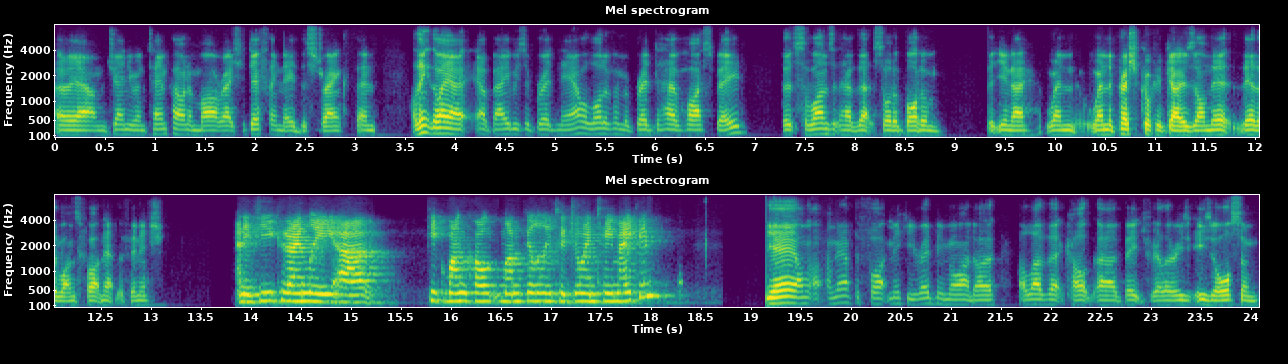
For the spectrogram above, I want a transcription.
a um, genuine tempo in a mile race, you definitely need the strength. And I think the way our, our babies are bred now, a lot of them are bred to have high speed, but it's the ones that have that sort of bottom that you know when when the pressure cooker goes on, they're they're the ones fighting out the finish. And if you could only uh, pick one colt, and one filly to join Team Aiken, Yeah, I'm, I'm gonna have to fight Mickey. Read me mind. I, I love that Colt uh, Beach Villa. He's, he's awesome.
